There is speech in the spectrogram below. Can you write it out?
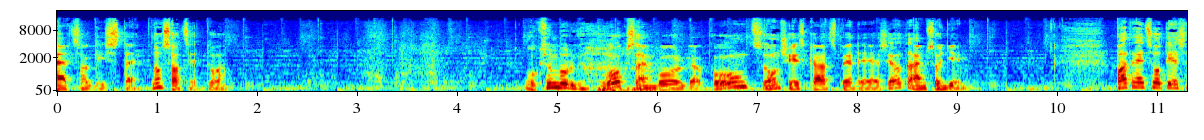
hercogiste. Nosauciet to! Luksemburga. Luksemburga punkts, un šīs kārtas pēdējais jautājums uģim. Pateicoties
